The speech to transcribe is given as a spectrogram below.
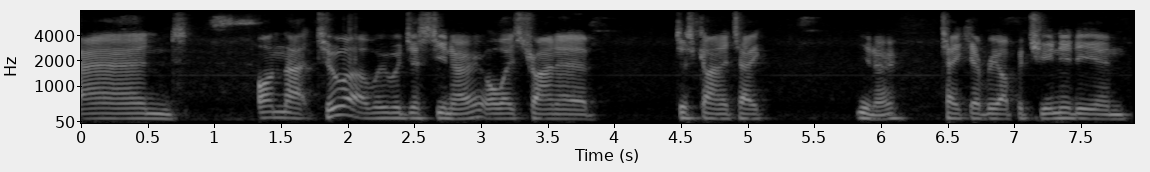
And on that tour, we were just, you know, always trying to just kind of take, you know, take every opportunity. And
